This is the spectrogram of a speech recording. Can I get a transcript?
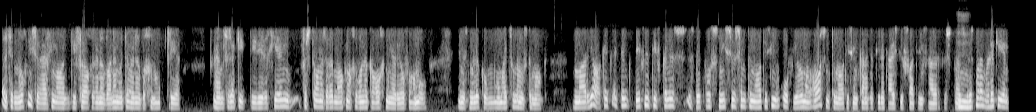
is dit nog nie so erg nie, maar die vraag is nou wanneer moet ou nou begin optree? Ehm um, soos ek die, die, die regering verstaan is dat dit maak maar gewoonlik 'n algemene reël vir almal en dit is moeilik om om uitsonderings te maak. Maar ja, kyk ek dink definitief kinders is dikwels nie so simptomaties nie of heeltemal asymptomaties en kan dit natuurlik huis toe vat en verder versprei. Mm. Dis maar 'n moeilikie en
